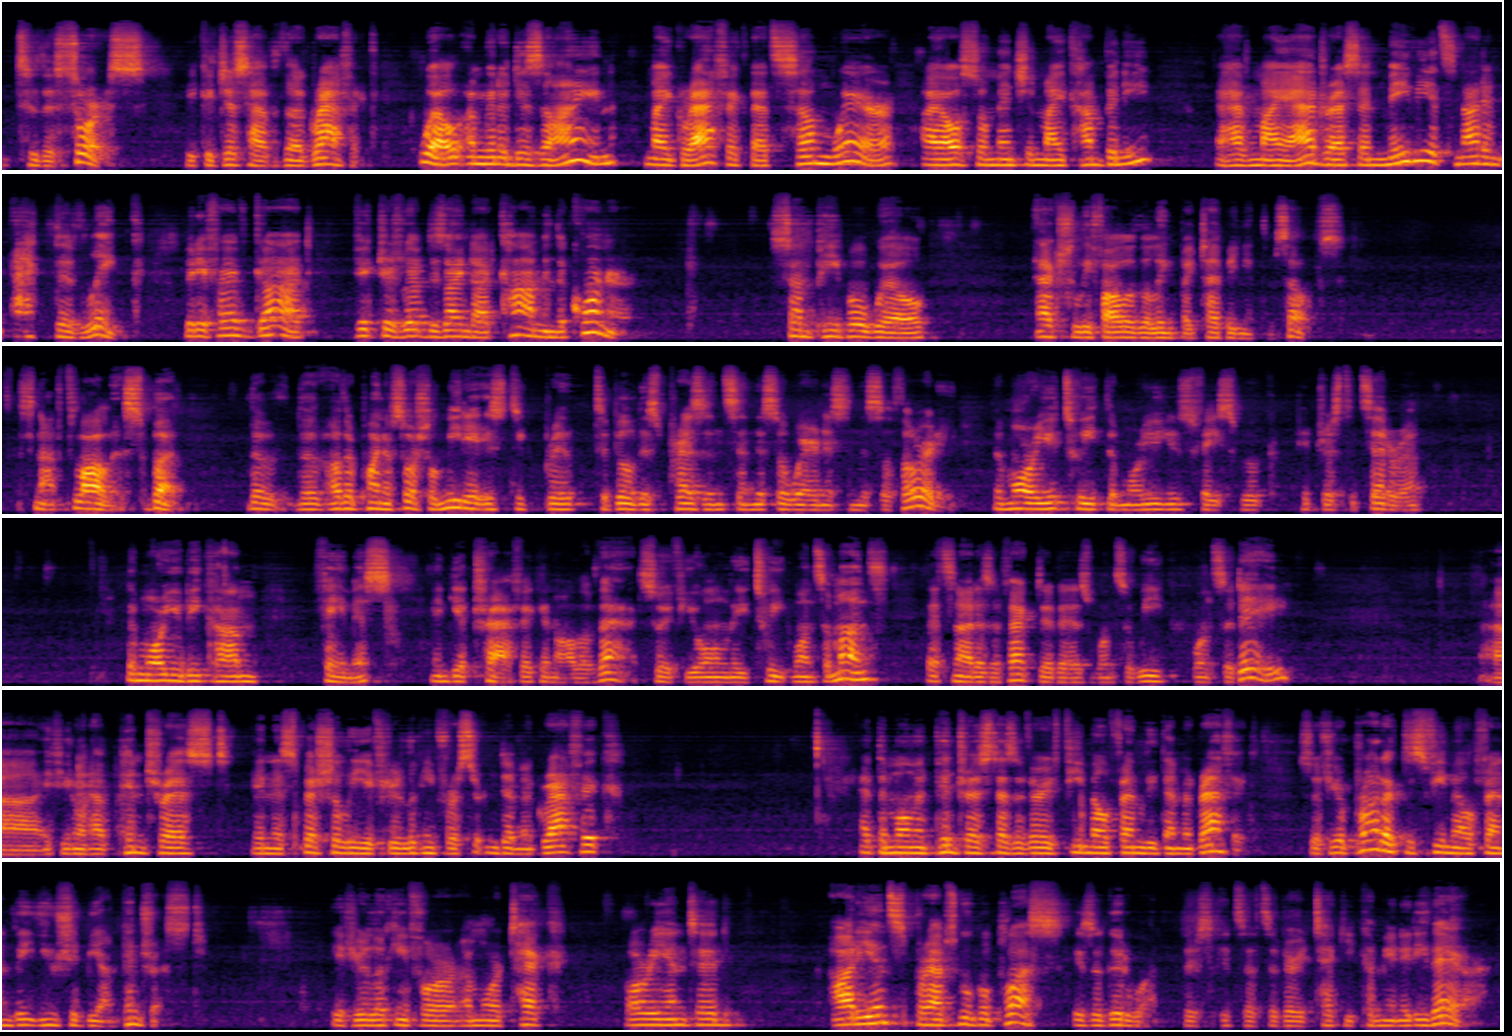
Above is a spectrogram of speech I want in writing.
to the source. You could just have the graphic. Well, I'm going to design my graphic that somewhere I also mention my company, I have my address, and maybe it's not an active link. But if I've got victorswebdesign.com in the corner, some people will actually follow the link by typing it themselves. It's not flawless, but the, the other point of social media is to, to build this presence and this awareness and this authority. The more you tweet, the more you use Facebook, Pinterest, etc., the more you become famous and get traffic and all of that. So if you only tweet once a month, that's not as effective as once a week, once a day, uh, if you don't have Pinterest, and especially if you're looking for a certain demographic, At the moment, Pinterest has a very female-friendly demographic. So if your product is female-friendly, you should be on Pinterest. If you're looking for a more tech-oriented audience, perhaps Google Plus is a good one. There's, it's, it's a very techy community there.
